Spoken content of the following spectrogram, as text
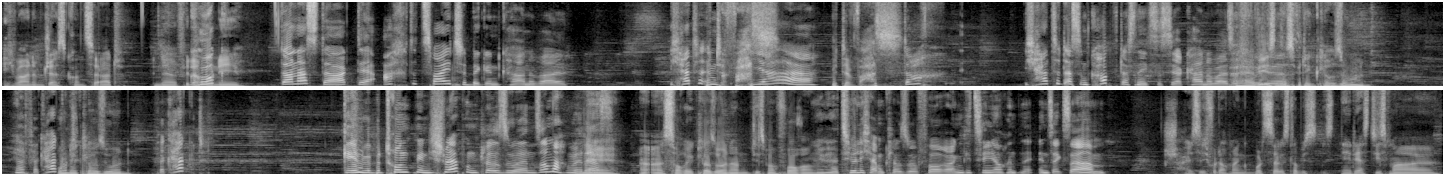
Ich war in einem Jazzkonzert in der Philharmonie. Donnerstag, der 8.2. beginnt Karneval. Ich hatte im Bitte was? Ja, Bitte was? doch. Ich hatte das im Kopf, dass nächstes Jahr Karneval so Hä, früh wie ist denn das mit den Klausuren? Ja, verkackt. Ohne Klausuren? Verkackt. Gehen wir betrunken in die Schwerpunktklausuren. So machen wir Nee, äh, äh, sorry, Klausuren haben diesmal das. Ja, Vorrang. natürlich haben Klausurvorrang. Die ziehen ja auch in, ins Examen. Scheiße, ich wollte auch mein Geburtstag ist, glaube ich, ist, nee, der ist diesmal,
